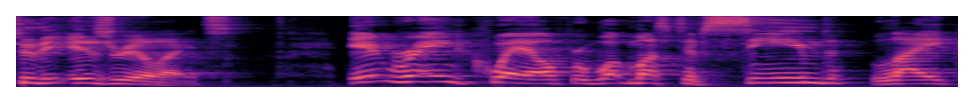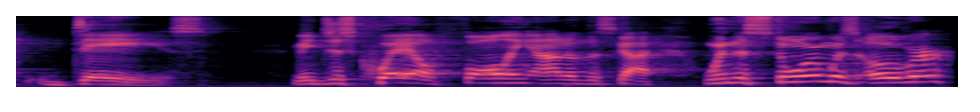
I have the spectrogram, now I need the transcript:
to the Israelites. It rained quail for what must have seemed like days. I mean, just quail falling out of the sky. When the storm was over,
